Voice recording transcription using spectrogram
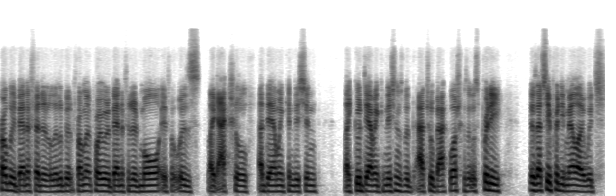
probably benefited a little bit from it. Probably would have benefited more if it was like actual a downwind condition, like good downwind conditions with actual backwash because it was pretty. It was actually pretty mellow, which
